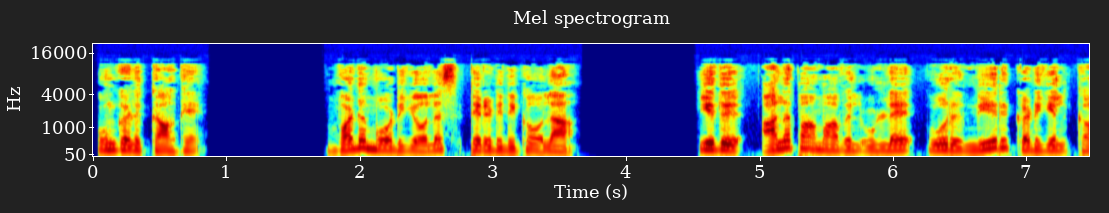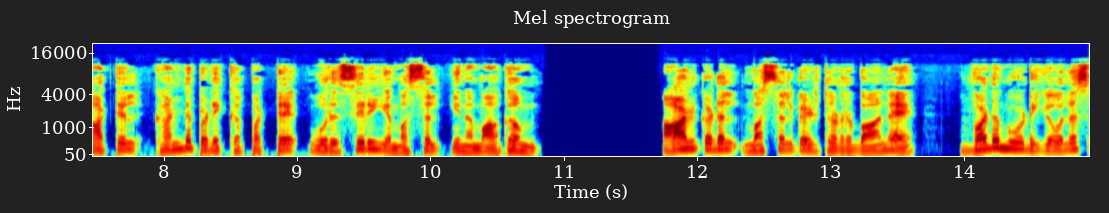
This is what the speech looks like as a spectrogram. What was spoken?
உங்களுக்காக. வடமோடியோலஸ் டெரிடினிகோலா. இது அலபாமாவில் உள்ள ஒரு நீருக்கடியில் காட்டில் கண்டுபிடிக்கப்பட்ட ஒரு சிறிய மசல் இனமாகும். ஆழ்கடல் மசல்கள் தொடர்பான வடமோடியோலஸ்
